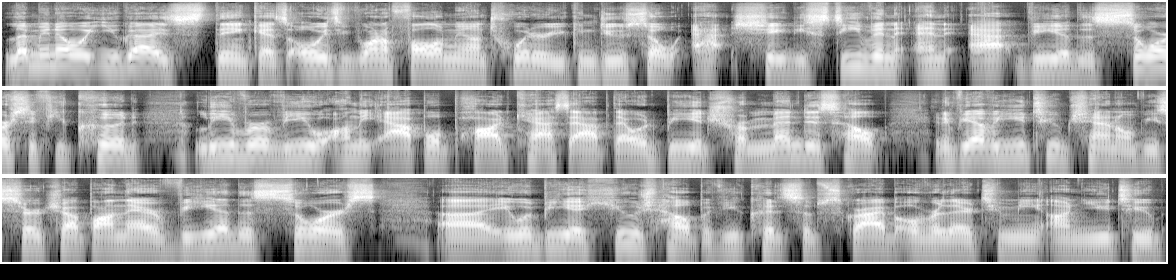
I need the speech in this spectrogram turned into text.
let me know what you guys think. As always, if you want to follow me on Twitter, you can do so at Shady Steven and at Via the Source. If you could leave a review on the Apple Podcast app, that would be a tremendous help. And if you have a YouTube channel, if you search up on there Via the Source, uh, it would be a huge help if you could subscribe over there to me on YouTube.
